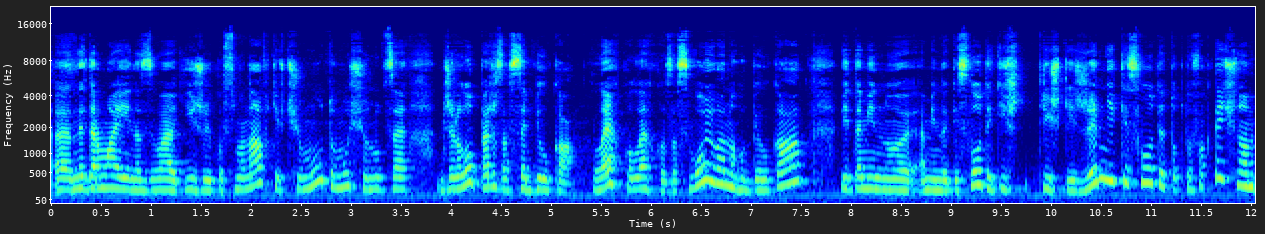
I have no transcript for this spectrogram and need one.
Е, Не дарма її називають їжею космонавтів. Чому? Тому що ну це джерело, перш за все, білка, легко-легко засвоюваного білка, вітамінної амінокислоти, ті трішки жирні кислоти. Тобто, фактично,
